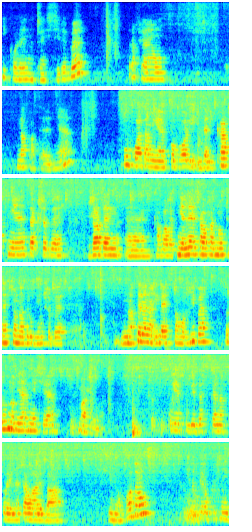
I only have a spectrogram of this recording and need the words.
I kolejne części ryby trafiają na patelnię. Układam je powoli i delikatnie, tak żeby żaden e, kawałek nie leżał żadną częścią na drugim, żeby na tyle, na ile jest to możliwe, równomiernie się usmażyły. Zasypuję sobie deskę, na której leżała ryba zimną wodą i dopiero później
